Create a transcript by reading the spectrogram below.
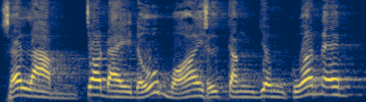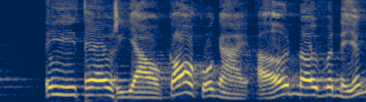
sẽ làm cho đầy đủ mọi sự cần dùng của anh em, y theo sự giàu có của Ngài ở nơi vinh hiển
